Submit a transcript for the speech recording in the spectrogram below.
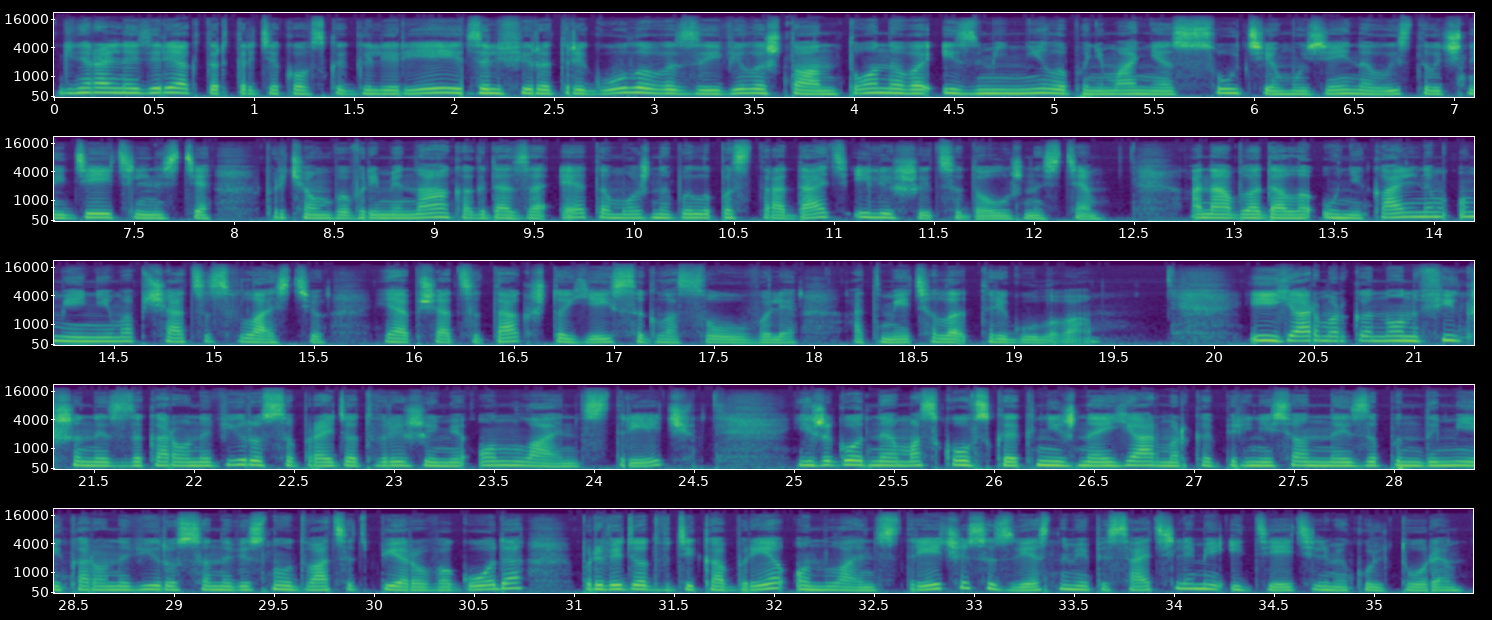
Генеральный директор Третьяковской галереи Зельфира Тригулова заявила, что Антонова изменила понимание сути музейно-выставочной деятельности, причем во времена, когда за это можно было пострадать и лишиться должности. Она обладала уникальным умением общаться с властью и общаться так, что ей согласовывали, отметила Тригулова. И ярмарка нон-фикшн из-за коронавируса пройдет в режиме онлайн-встреч. Ежегодная московская книжная ярмарка, перенесенная из-за пандемии коронавируса на весну 2021 года, проведет в декабре онлайн-встречи с известными писателями и деятелями культуры.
